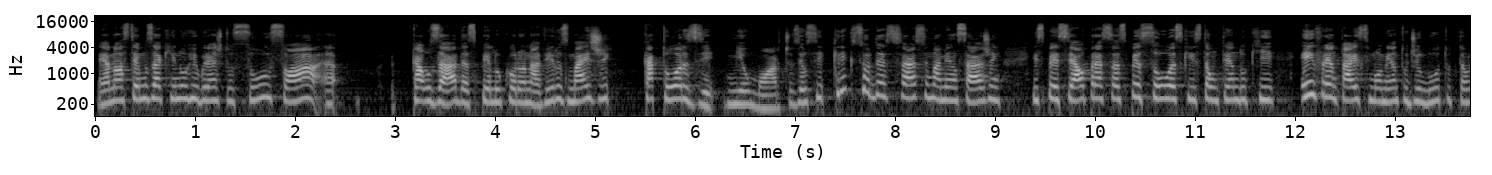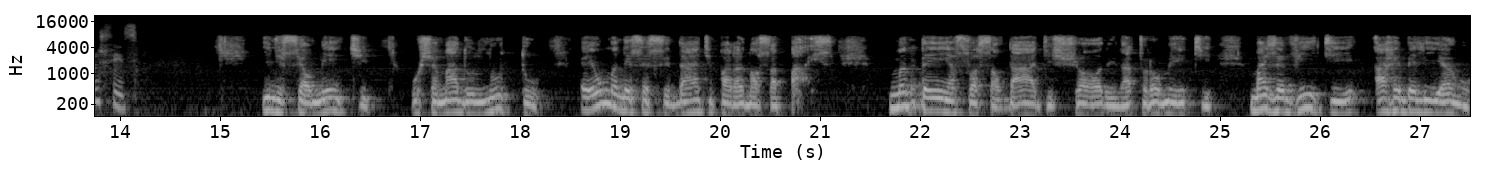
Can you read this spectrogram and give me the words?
É, nós temos aqui no Rio Grande do Sul, só uh, causadas pelo coronavírus, mais de 14 mil mortes. Eu queria que o senhor deixasse uma mensagem especial para essas pessoas que estão tendo que enfrentar esse momento de luto tão difícil. Inicialmente, o chamado luto é uma necessidade para a nossa paz. Mantenha a sua saudade, chore naturalmente, mas evite a rebelião,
